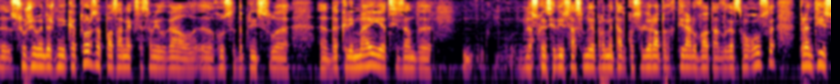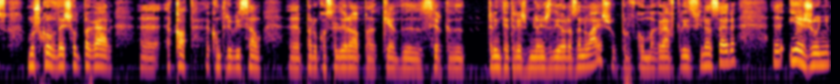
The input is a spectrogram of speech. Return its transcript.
uh, surgiu em 2014, após a anexação ilegal uh, russa da Península da Crimeia e a decisão de na sequência disso, a Assembleia Parlamentar do Conselho da Europa de retirar o voto à delegação russa. Perante isso, Moscou deixou de pagar uh, a cota, a contribuição uh, para o Conselho da Europa, que é de cerca de 33 milhões de euros anuais, o que provocou uma grave crise financeira, eh, e em junho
